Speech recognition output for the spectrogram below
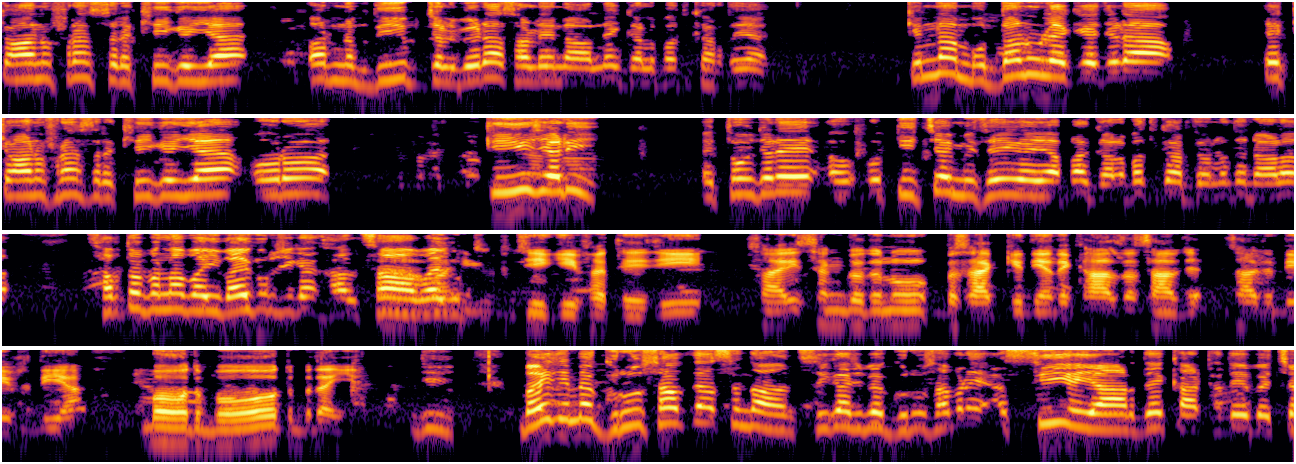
ਕਾਨਫਰੰਸ ਰੱਖੀ ਗਈ ਹੈ ਔਰ ਨਵਦੀਪ ਜਲਵੇੜਾ ਸਾਡੇ ਨਾਲ ਨੇ ਗੱਲਬਾਤ ਕਰਦੇ ਆ। ਕਿੰਨਾ ਮੁੱਦਾ ਨੂੰ ਲੈ ਕੇ ਜਿਹੜਾ ਇਹ ਕਾਨਫਰੰਸ ਰੱਖੀ ਗਈ ਹੈ ਔਰ ਕੀ ਜਿਹੜੀ ਇੱਥੋਂ ਜਿਹੜੇ ਉਹ ਟੀਚੇ ਮਿਥੇ ਗਏ ਆ, ਆਪਾਂ ਗੱਲਬਾਤ ਕਰਦੇ ਉਹਨਾਂ ਦੇ ਨਾਲ। ਸਭ ਤੋਂ ਪਹਿਲਾਂ ਬਾਈ ਵਾਹਿਗੁਰੂ ਜੀ ਕਾ ਖਾਲਸਾ ਵਾਹਿਗੁਰੂ ਜੀ ਕੀ ਫਤਿਹ ਜੀ। ਸਾਰੀ ਸੰਗਤ ਨੂੰ ਵਿਸਾਖੀ ਦੀਆਂ ਤੇ ਖਾਲਸਾ ਸਾਹਿਬ ਸਾਹਿਬ ਦਿਵਸ ਦੀਆਂ ਬਹੁਤ ਬਹੁਤ ਵਧਾਈਆਂ। ਜੀ। ਬਾਈ ਜਿਵੇਂ ਗੁਰੂ ਸਾਹਿਬ ਦਾ ਸਿਧਾਂਤ ਸੀਗਾ ਜਿਵੇਂ ਗੁਰੂ ਸਾਹਿਬ ਨੇ 80000 ਦੇ ਇਕੱਠ ਦੇ ਵਿੱਚ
